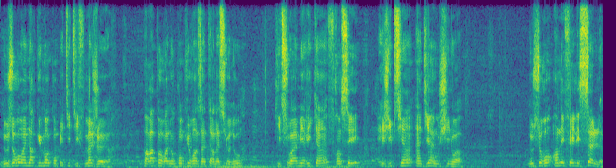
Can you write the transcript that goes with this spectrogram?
nous aurons un argument compétitif majeur par rapport à nos concurrents internationaux qu'ils soient américains, français, égyptiens, indiens ou chinois. Nous serons en effet les seuls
